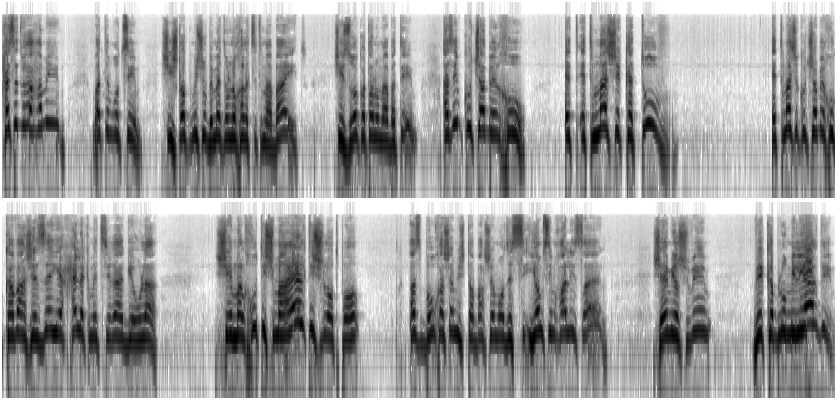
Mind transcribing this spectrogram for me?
חסד ורחמים. מה אתם רוצים? שישלוט מישהו באמת לא נוכל לצאת מהבית? שיזרוק אותנו מהבתים? אז אם קודשה ברכו את, את מה שכתוב, את מה שקודשה ברכו קבע, שזה יהיה חלק מצירי הגאולה, שמלכות ישמעאל תשלוט פה, אז ברוך השם ישתבח שמו, זה יום שמחה לישראל. שהם יושבים ויקבלו מיליארדים.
